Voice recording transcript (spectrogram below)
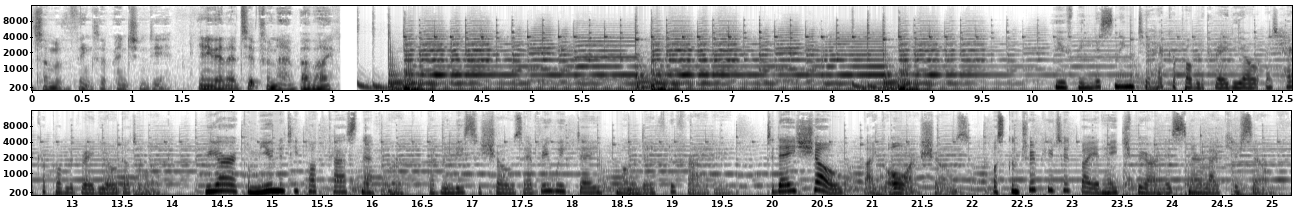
some of the things I've mentioned here. Anyway, that's it for now. Bye bye. You've been listening to Hacker Public Radio at hackerpublicradio.org. We are a community podcast network that releases shows every weekday, Monday through Friday. Today's show, like all our shows, was contributed by an HPR listener like yourself.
